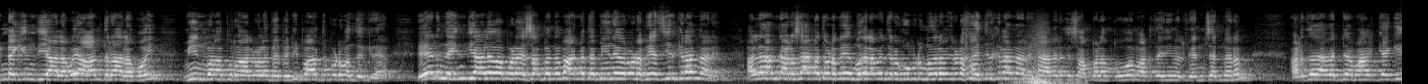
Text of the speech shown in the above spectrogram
இன்றைக்கு இந்தியாவில் போய் ஆந்திராவில் போய் மீன் வளர்ப்புற ஆள் பற்றி பார்த்து போட்டு வந்திருக்கிறார். ஏன் இந்த இந்திய அளவுப்பட சம்பந்தமாக அங்கே மீனவரோட பேசியிருக்கிறான் தானே? அல்லது அந்த அரசாங்கத்தோட போய் முதலமைச்சரை கூப்பிட்டு முதலமைச்சரோட கழிச்சிருக்கிறான் தானே? அவருக்கு சம்பளம் போகும் அடுத்த நீங்கள் பென்ஷன் பெறும் அடுத்தது அவற்றை வாழ்க்கைக்கு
